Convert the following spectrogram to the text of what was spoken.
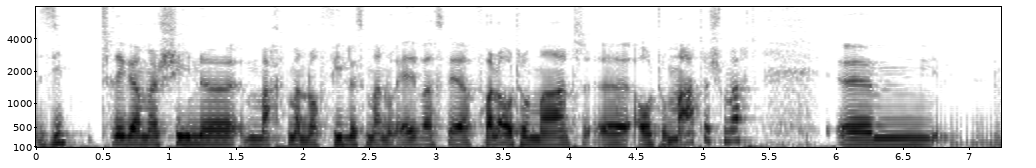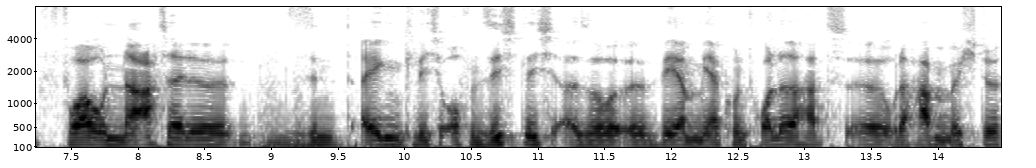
Siebträgermaschine macht man noch vieles manuell, was der Vollautomat äh, automatisch macht. Ähm, Vor- und Nachteile sind eigentlich offensichtlich. Also äh, wer mehr Kontrolle hat äh, oder haben möchte,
